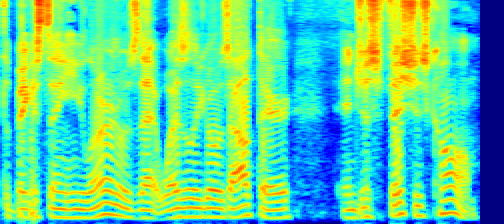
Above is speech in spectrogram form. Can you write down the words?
the biggest thing he learned was that Wesley goes out there and just fishes calm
